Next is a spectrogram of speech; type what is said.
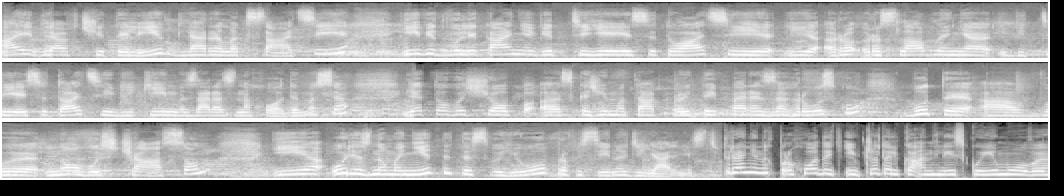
а і для вчителів, для релаксації і відволікання від тієї ситуації і ро- розслаблення від тієї ситуації, в якій ми зараз знаходимося, для того, щоб, е, скажімо так, пройти перезагрузку, бути е, в ногу з часом і урізноманітнити свою професійну діяльність. Тренінг проходить і вчителька англійської мови.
